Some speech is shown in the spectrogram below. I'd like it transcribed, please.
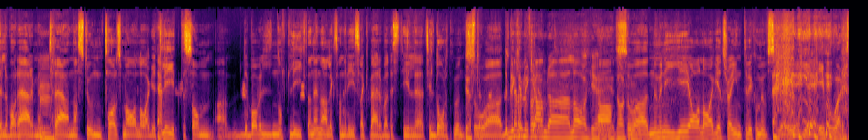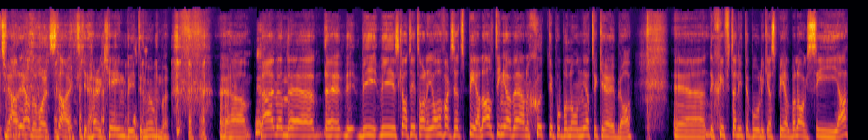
eller vad det är, men mm. träna stundtals med A-laget. Ja. Lite som, det var väl något liknande när Alexander Isak värvades till, till Dortmund. Just det. Så, det blir mycket andra lag ja, i Dortmund. Så nummer nio i A-laget tror jag inte vi kommer att få se i, i vår det hade ändå varit starkt. Harry Kane byter nummer. uh, nej, men uh, vi, vi ska till Italien. Jag har faktiskt ett spel. Allting över 1,70 på Bologna tycker jag är bra. Uh, det skiftar lite på olika spelbolag, jag.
